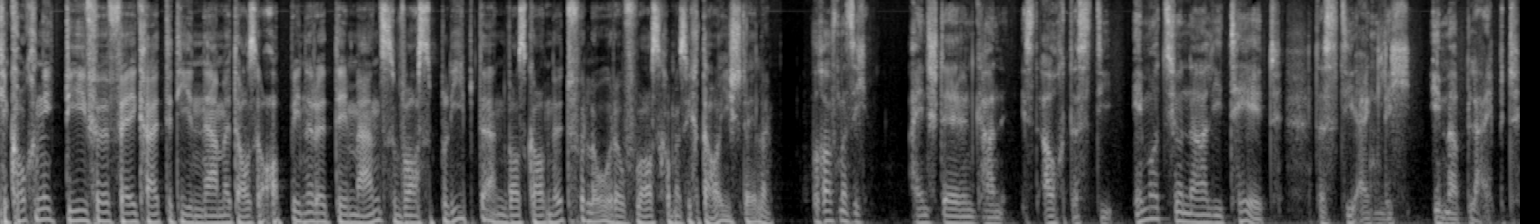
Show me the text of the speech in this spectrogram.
Die kognitiven Fähigkeiten, die nehmen also ab in einer Demenz. Was bleibt denn? Was geht nicht verloren? Auf was kann man sich da einstellen? Worauf man sich einstellen kann, ist auch, dass die Emotionalität, dass die eigentlich immer bleibt.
